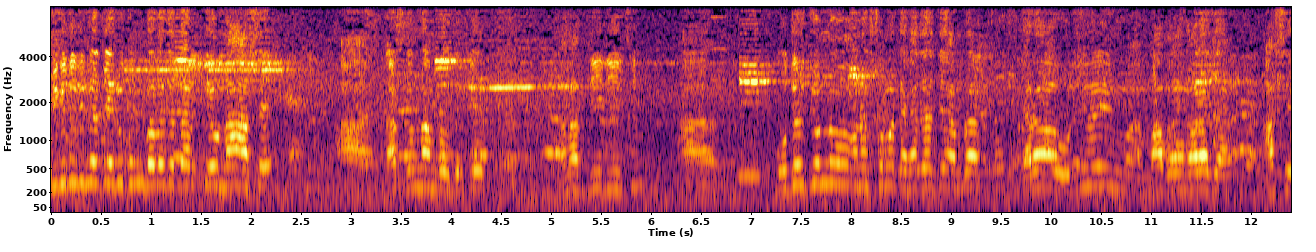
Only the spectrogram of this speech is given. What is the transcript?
বিগত দিনে যাতে এরকমভাবে যাতে আর কেউ না আসে, আর তার জন্য আমরা ওদেরকে থানা দিয়ে দিয়েছি। আর ওদের জন্য অনেক সময় দেখা যায় যে আমরা যারা অরিজিনালি মা বাবা মারা যায়, আসে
